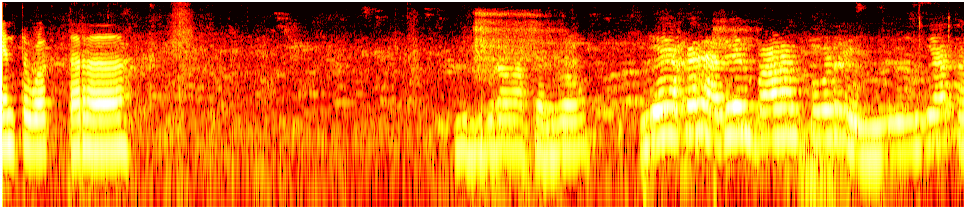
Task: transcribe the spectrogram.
ಏನು ತಗೋಗ್ತಾರ ಅದೇನು ಭಾಳ ತಗೊಳ್ರಿ ಯಾಕೆ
